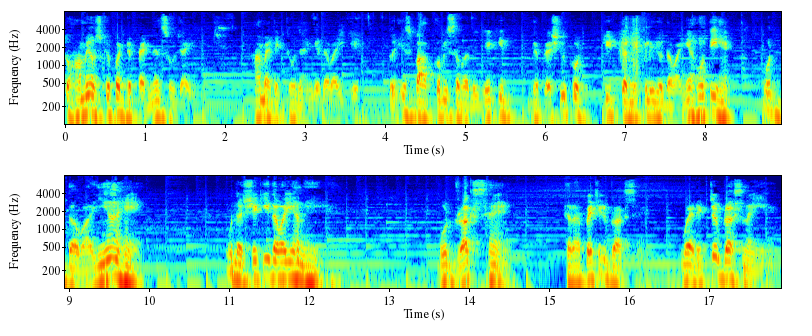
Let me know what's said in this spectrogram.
तो हमें उसके ऊपर डिपेंडेंस हो जाएगी। हम एडिक्ट हो जाएँगे दवाई के। तो इस बात को भी समझ लीजिए कि डिप्रेशन को ट्रीट करने के लिए जो दवाइयाँ होती हैं, वो दवाइयाँ हैं। वो नशे की दवाइयाँ नहीं है। वो ड्रग्स हैं। थेरापेटिक ड्रग्स हैं। वो एडिक्टिव ड्रग्स नहीं है।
